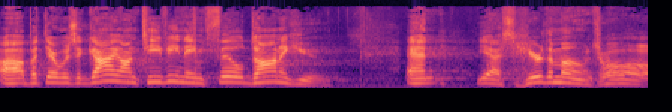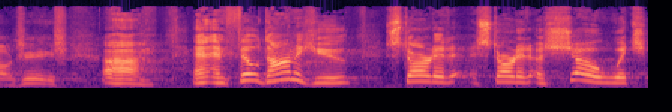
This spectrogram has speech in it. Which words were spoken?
Uh, but there was a guy on TV named Phil Donahue. And yes, hear the moans. Oh, jeez. Uh, and, and Phil Donahue started, started a show which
